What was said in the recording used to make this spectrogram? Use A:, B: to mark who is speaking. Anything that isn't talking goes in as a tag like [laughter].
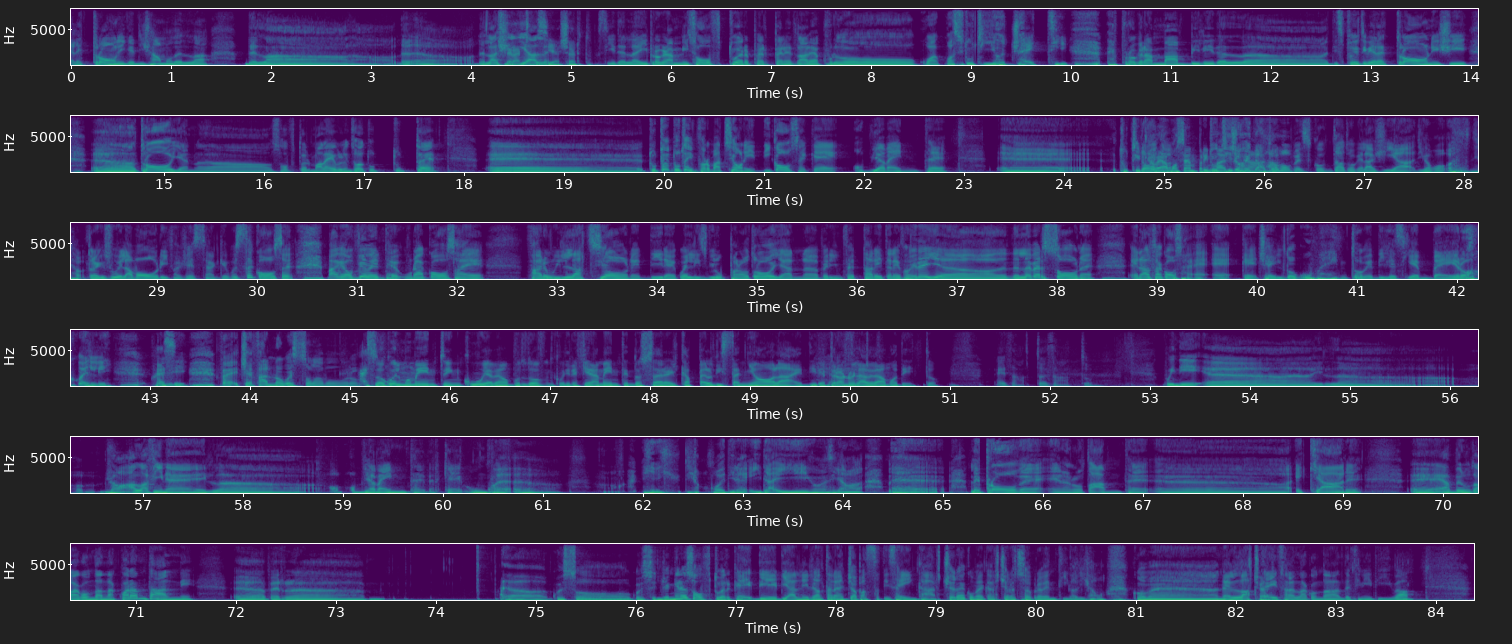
A: elettroniche diciamo della, della, de, uh, della CIA,
B: della certo.
A: sì, dei programmi software per penetrare appunto quasi tutti gli oggetti [laughs] programmabili del uh, dispositivi elettronici, uh, Trojan, software malevolo, insomma tu, tutte, eh, tutte, tutte informazioni di cose che ovviamente eh, tutti noi
B: avevamo sempre
A: tutti
B: immaginato.
A: noi davamo per scontato che la CIA diciamo, [laughs] diciamo, tra i suoi lavori facesse anche queste cose ma che ovviamente una cosa è fare un'illazione e dire quelli sviluppano Trojan per infettare i telefoni dei, uh, delle persone e un'altra cosa è, è, che c'è il documento che dice sì è vero [laughs] quelli, quelli eh sì. cioè, fanno questo lavoro.
B: È stato quel momento in cui abbiamo potuto dire, finalmente indossare il cappello di stagnola e dire però noi l'avevamo detto.
A: Esatto esatto quindi eh, il, diciamo, alla fine il, ovviamente perché comunque eh, [laughs] i, diciamo, dire, i, i, chiama, le, le prove erano tante eh, e chiare. È avvenuta la condanna a 40 anni eh, per eh, Uh, questo, questo, ingegnere software che di, di, anni in realtà ne ha già passati sei in carcere come carcerazione preventiva diciamo come nell'attesa certo. della condanna definitiva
